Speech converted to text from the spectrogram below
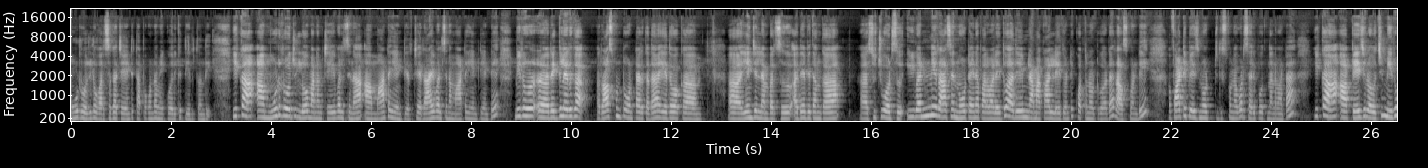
మూడు రోజులు వరుసగా చేయండి తప్పకుండా మీ కోరిక తీరుతుంది. ఇక ఆ మూడు రోజుల్లో మనం చేయవలసిన ఆ మాట ఏంటి రాయవలసిన మాట ఏంటి అంటే మీరు రెగ్యులర్గా రాసుకుంటూ ఉంటారు కదా ఏదో ఒక ఏంజిల్ నెంబర్స్ అదేవిధంగా స్విచ్ వర్డ్స్ ఇవన్నీ రాసే నోట్ అయినా పర్వాలేదు. అదేం మా కాళ్ళు లేదు అంటే కొత్త నోట్ కూడా రాసుకోండి. ఫార్టీ పేజ్ నోట్ తీసుకున్నా కూడా సరిపోతుంది అనమాట ఇక ఆ పేజీలో వచ్చి మీరు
